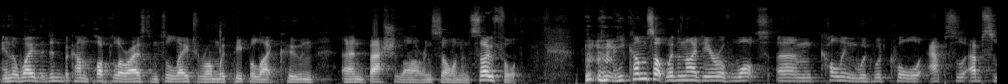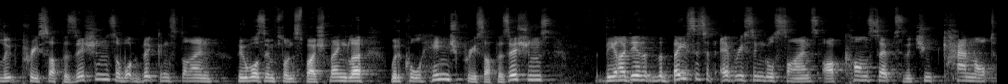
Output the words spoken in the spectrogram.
in a way that didn't become popularized until later on with people like Kuhn and Bachelard and so on and so forth. he comes up with an idea of what um, Collingwood would call absolute, absolute presuppositions, or what Wittgenstein, who was influenced by Spengler, would call hinge presuppositions. The idea that the basis of every single science are concepts that you cannot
